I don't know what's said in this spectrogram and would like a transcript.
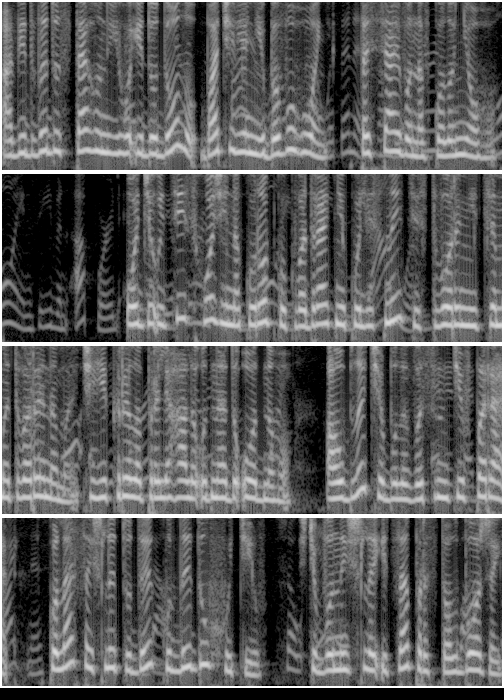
А від виду стегон його і додолу бачив я ніби вогонь та сяйво навколо нього. Отже, у цій схожій на коробку квадратній колісниці, створеній цими тваринами, чиї крила прилягали одне до одного, а обличчя були висунуті вперед. Колеса йшли туди, куди дух хотів, щоб вони йшли, і це престол Божий.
